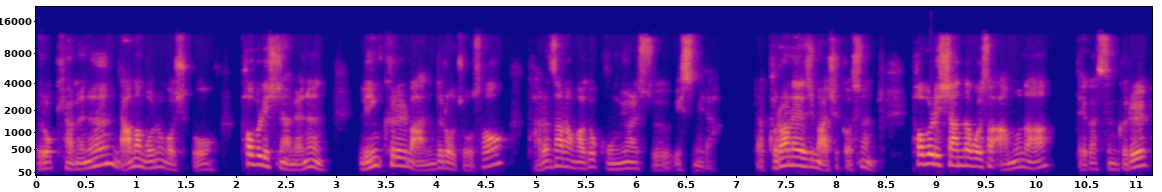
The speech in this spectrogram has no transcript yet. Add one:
이렇게 하면은 나만 보는 것이고 퍼블리시 하면은 링크를 만들어줘서 다른 사람과도 공유할 수 있습니다. 자, 불안해하지 마실 것은 퍼블리시 한다고 해서 아무나 내가 쓴 글을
